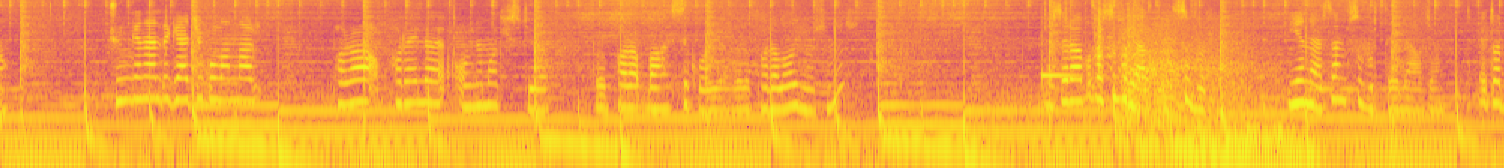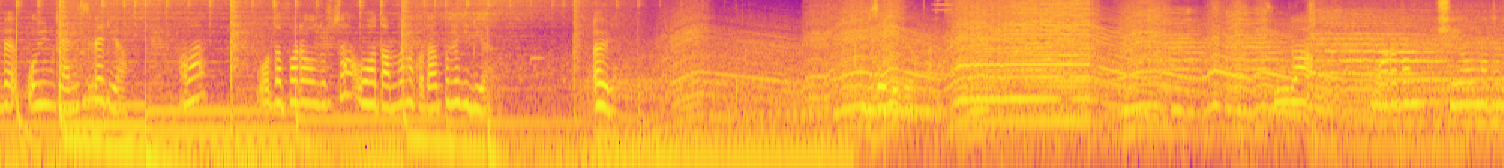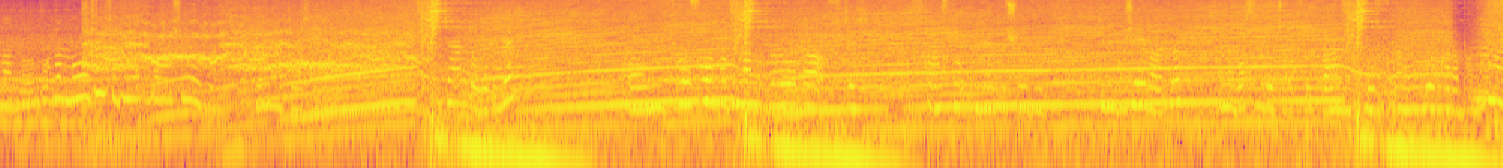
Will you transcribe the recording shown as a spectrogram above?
Çünkü genelde gerçek olanlar para parayla oynamak istiyor. Böyle para bahsi koyuyor. Böyle paralı oynuyorsunuz. Mesela burada sıfır yazdım. Sıfır. Yenersem sıfır TL alacağım. Ve tabi oyun kendisi veriyor. Ama o da para olursa o adamdan o kadar para gidiyor. Öyle. Bize geliyor para. Şurada bu arabanın şey olmadığından dolayı burada ne olduysa bir bir şey oldu. Bir tane de olabilir. Ee, nitrosu olmadığından dolayı orada işte ne bir şey gibi bir şey vardı. Onu basınca çalışıyor. Daha nitrosu yok arabanın.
